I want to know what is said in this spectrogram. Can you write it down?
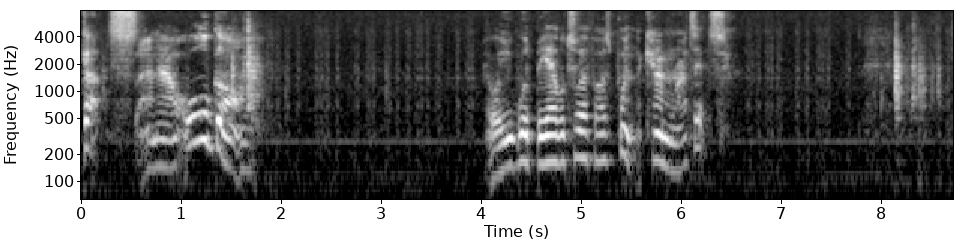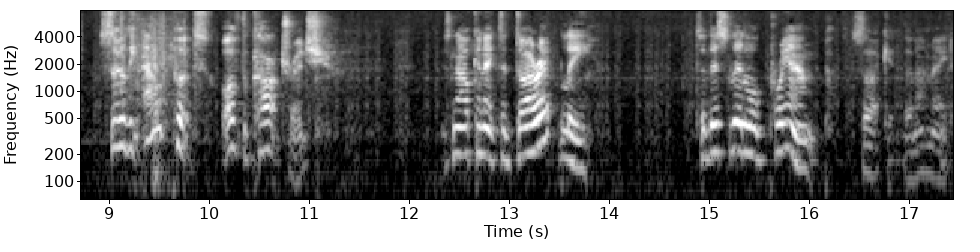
guts are now all gone. Or you would be able to if I was pointing the camera at it. So the output of the cartridge is now connected directly to this little preamp circuit that I made.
